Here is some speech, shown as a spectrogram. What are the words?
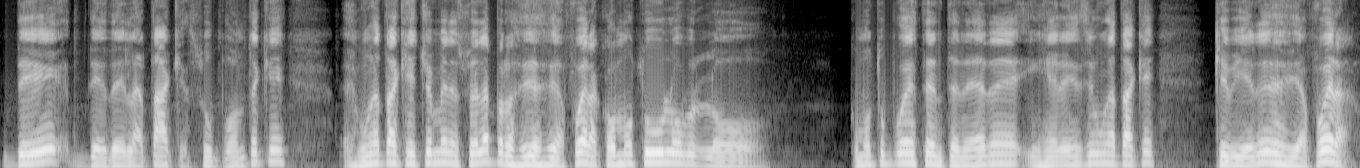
de, del ataque. Suponte que es un ataque hecho en Venezuela, pero es desde afuera. ¿Cómo tú lo, lo ¿Cómo tú puedes tener eh, injerencia en un ataque que viene desde afuera?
